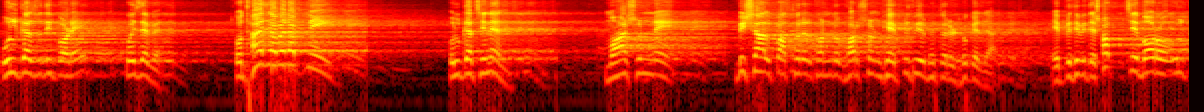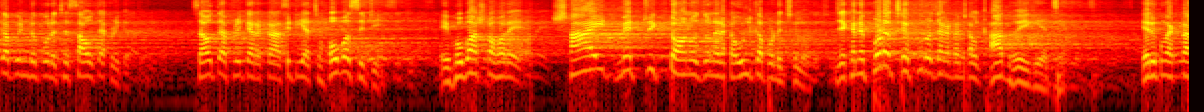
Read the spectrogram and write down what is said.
উল্কা যদি পড়ে, কই যাবেন? কোথায় যাবেন আপনি? উল্কা চিনেন? মহাশূন্যে বিশাল পাথরের খণ্ড ঘর্ষণ খেয়ে পৃথিবীর ভেতরে ঢুকে যায়। এই পৃথিবীতে সবচেয়ে বড় উল্কাপিণ্ড পড়েছে সাউথ আফ্রিকাতে। সাউথ আফ্রিকার একটা সিটি আছে, হোবা সিটি এই হোবা শহরে ষাট মেট্রিক টন ওজনের একটা উল্কা পড়েছিল, যেখানে পড়েছে পুরো জায়গাটা বিশাল খাদ হয়ে গিয়েছে। এরকম একটা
